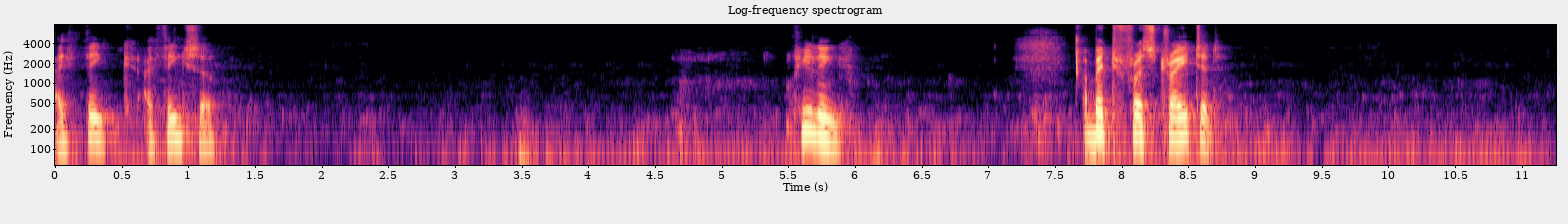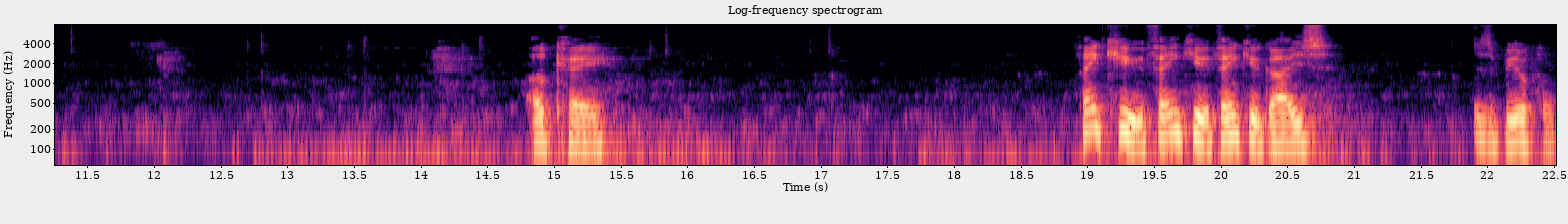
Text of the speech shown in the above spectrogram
I think, I think so. Feeling a bit frustrated. Okay. Thank you, thank you, thank you guys. This is beautiful.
